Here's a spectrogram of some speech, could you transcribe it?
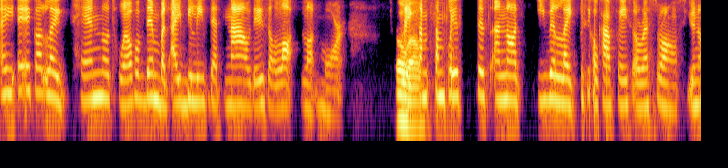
I, I got like 10 or 12 of them, but I believe that now there's a lot, lot more. Oh like wow. some, some places are not even like physical cafes or restaurants, you know,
